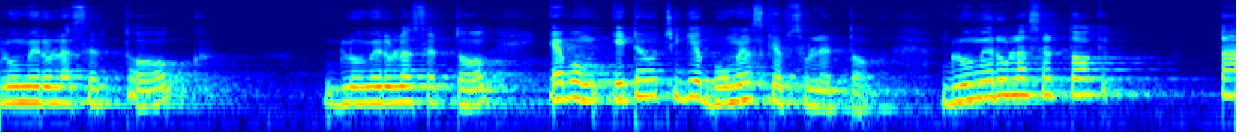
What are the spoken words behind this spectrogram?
গ্লুমেরুলাসের ত্বক গ্লুমেরুলাসের ত্বক, এবং এটা হচ্ছে গিয়ে বোমেন্স ক্যাপসুলের ত্বক। গ্লুমেরুলাসের ত্বকটা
